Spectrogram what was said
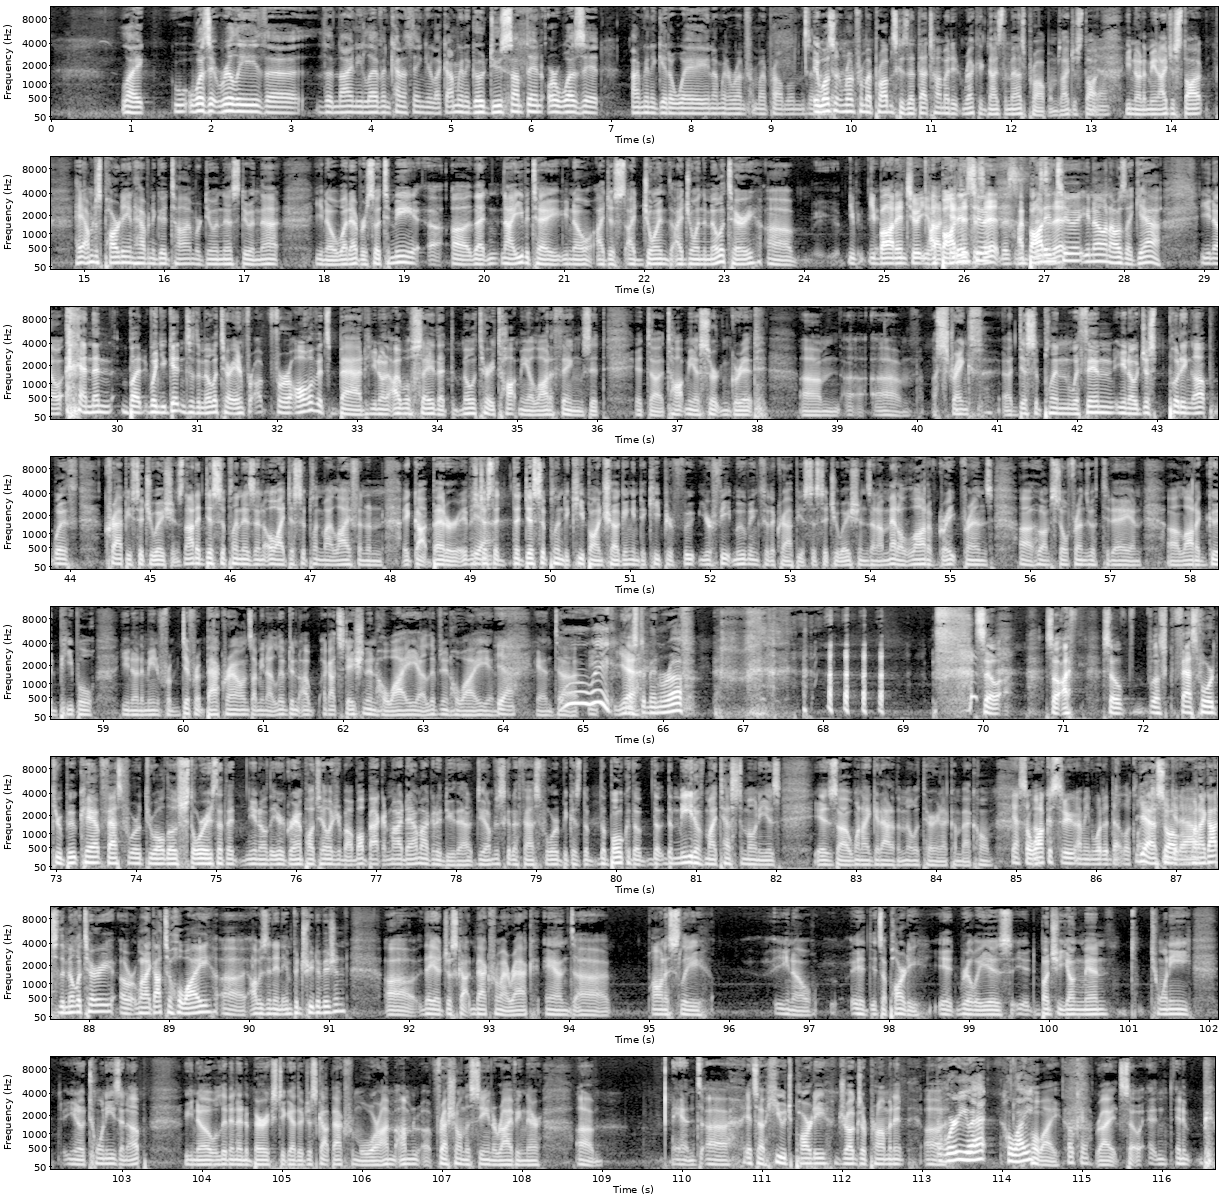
like was it really the the nine eleven kind of thing? You're like, I'm going to go do something, or was it I'm going to get away and I'm going to run from my problems. It I'm wasn't gonna- run from my problems because at that time I didn't recognize them as problems. I just thought, Yeah. you know what I mean? I just thought, hey, I'm just partying, having a good time. We're doing this, doing that, you know, whatever. So to me, uh, uh, that naivete, you know, I just I joined I joined the military. Uh, You, you bought into it. You I thought, bought "Dude, this into is it. it. This is, I bought this is into it. you know, and I was like, yeah, you know, and then, but when you get into the military, and for for all of its bad, you know, I will say that the military taught me a lot of things. It it uh, taught me a certain grit, um, uh, um, a strength, a discipline within, you know, just putting up with crappy situations. Not a discipline as in, oh, I disciplined my life and then it got better. It was Yeah. just a, the discipline to keep on chugging and to keep your foot, your feet moving through the crappiest of situations. And I met a lot of great friends uh, who I'm still friends with today, and a lot of good people. You know what I mean, from different backgrounds. I mean, I lived in, I, I got stationed in Hawaii. I lived in Hawaii, and Yeah. and uh, Ooh-wee. yeah, Must have been rough. so so I so let's fast forward through boot camp, fast forward through all those stories that the you know that your grandpa tells you about. About back in my day, I'm not going to do that, dude. I'm just going to fast forward because the the bulk of the the, the meat of my testimony is is uh, when I get out of the military and I come back home. Yeah. So walk us through. I mean, what did that look like? Yeah, so get out. when I got to the military, or when I got to Hawaii, uh, I was in an infantry division. Uh, they had just gotten back from Iraq, and uh, honestly, you know, it, it's a party. It really is. A bunch of young men, twenty, you know, twenties and up. You know, living in a barracks together. Just got back from war. I'm I'm fresh on the scene, arriving there. Um, and uh, it's a huge party. Drugs are prominent. Uh, Where are you at? Hawaii? Hawaii. Okay. Right. So and and it,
